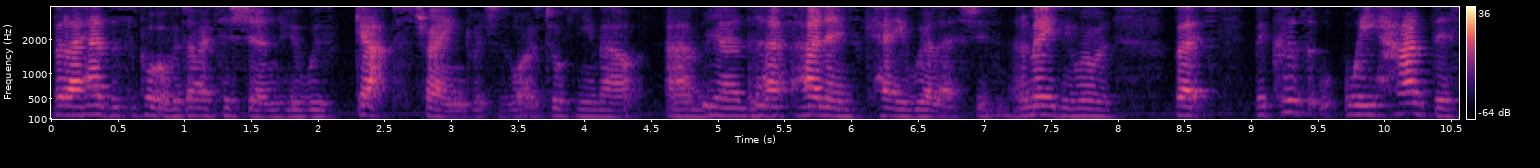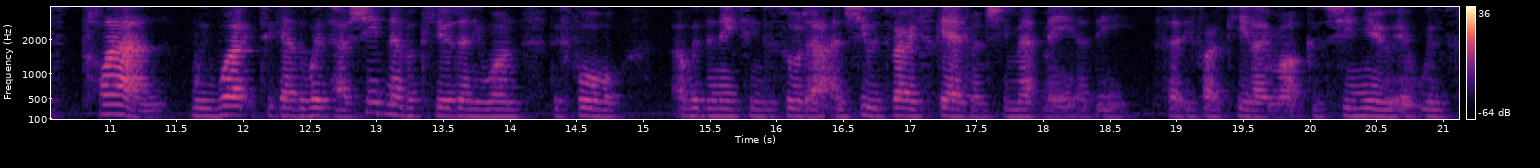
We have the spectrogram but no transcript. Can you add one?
But I had the support of a dietitian who was GAPS trained, which is what I was talking about. Um, yeah, her, her name's Kay Willis. She's an amazing woman. But because we had this plan we worked together with her. She'd never cured anyone before uh, with an eating disorder, and she was very scared when she met me at the 35 kilo mark because she knew it was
